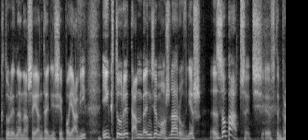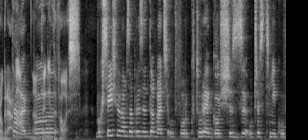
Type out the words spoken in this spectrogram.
który na naszej antenie się pojawi i który tam będzie można również zobaczyć w tym programie Tak, na bo- antenie TVS. Bo chcieliśmy Wam zaprezentować utwór któregoś z uczestników.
